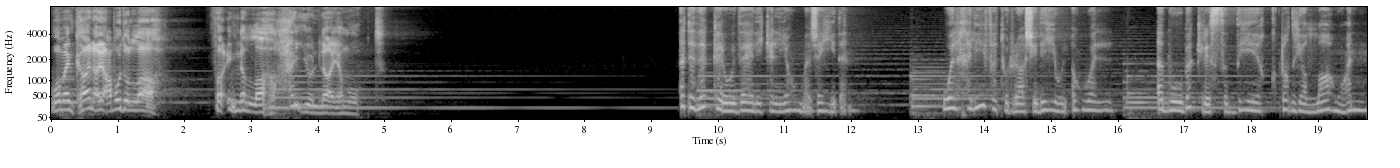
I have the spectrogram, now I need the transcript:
ومن كان يعبد الله فإن الله حي لا يموت. أتذكر ذلك اليوم جيدا. والخليفة الراشدي الأول أبو بكر الصديق رضي الله عنه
